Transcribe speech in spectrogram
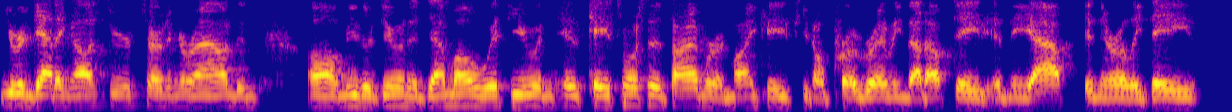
you were getting us. We were turning around and um, either doing a demo with you in his case most of the time, or in my case, you know, programming that update in the app in the early days.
